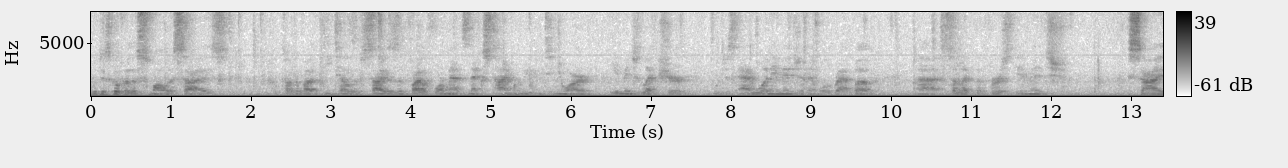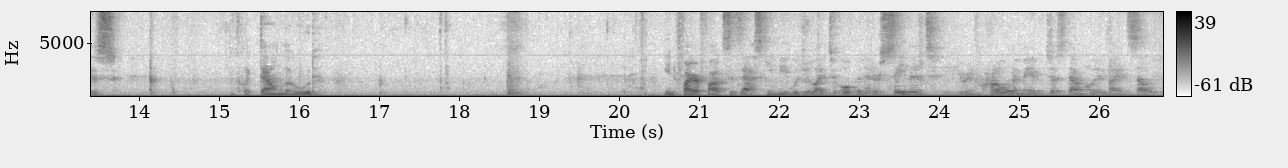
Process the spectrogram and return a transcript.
We'll just go for the smallest size. We'll talk about details of sizes and file formats next time when we continue our image lecture. We'll just add one image and then we'll wrap up. Uh, select the first image size and click download. In Firefox, it's asking me, would you like to open it or save it? If you're in Chrome, it may have just downloaded by itself.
